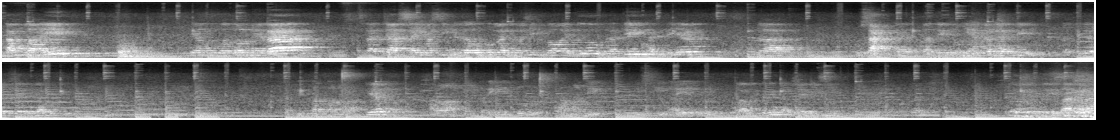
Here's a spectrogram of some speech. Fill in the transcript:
tambahin yang botol merah kita cas saya masih kita ukur lagi masih di bawah itu berarti artinya udah rusak ya. Berarti itu Ya. kita ganti berarti tidak bisa diganti. Tapi kalau ya kalau api kering itu sama di isi air kalau kita nggak bisa diisi. Jadi basah.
